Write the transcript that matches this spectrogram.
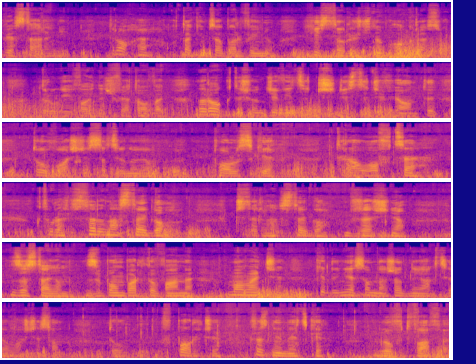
w Jastarni. Trochę takim zabarwieniu historycznym okresu II wojny światowej. Rok 1939. Tu właśnie stacjonują polskie trałowce, które 14, 14 września zostają zbombardowane w momencie, kiedy nie są na żadnej akcji, a właśnie są tu w porcie przez niemieckie Luftwaffe.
